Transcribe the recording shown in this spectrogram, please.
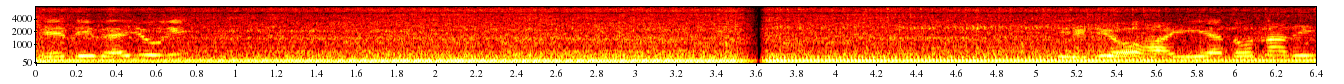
ਛੇਤੀ ਬਹਿ ਜੂਗੀ। ਵੀਡੀਓ ਹਾਈ ਆ ਦੋਨਾਂ ਦੀ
